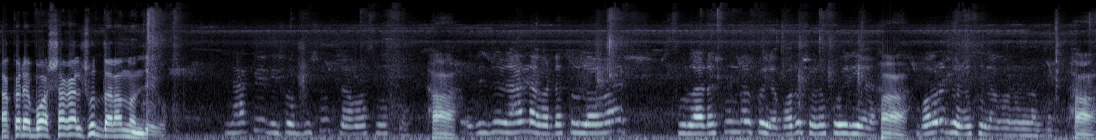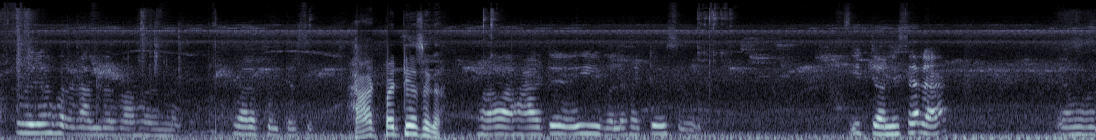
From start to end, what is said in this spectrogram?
তারপরে বর্ষাকাল শুদ্ধ রান্ধন যাইব। হ্যাঁ। চুলাটা সুন্দর কইরা বড় সড়ো কইরিয়া হ্যাঁ। বড় সড়ো চুলা করার লাগবে। হ্যাঁ। কইরা পরে রান্নার বা হওয়ার লাগবে। পরে কইতেছি। হাট পাইটি আছে গা। হ্যাঁ হার্টে এই বলে সারা এমন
